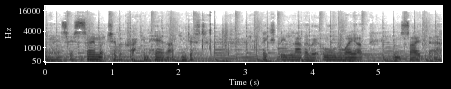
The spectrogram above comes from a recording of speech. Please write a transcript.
Alright, so so much of a crack in here that I can just basically lather it all the way up inside there.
